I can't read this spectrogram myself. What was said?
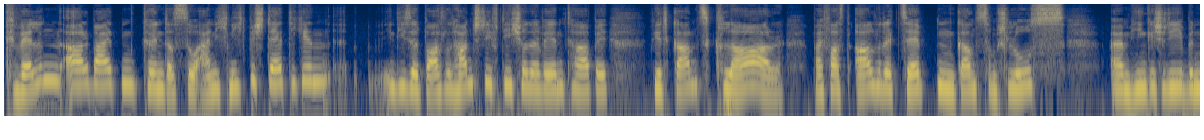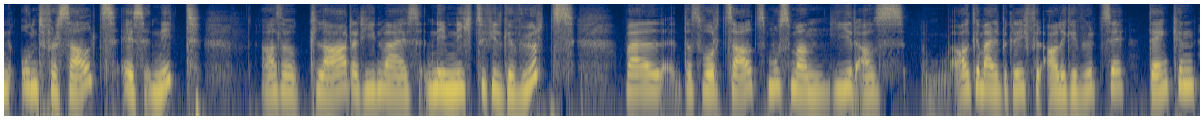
Quellen arbeiten, können das so eigentlich nicht bestätigen. In dieser Basler Handschrift, die ich schon erwähnt habe, wird ganz klar bei fast allen Rezepten ganz zum Schluss ähm, hingeschrieben und versalz es nicht. Also klar der Hinweis, nimm nicht zu viel Gewürz, weil das Wort Salz muss man hier als allgemeiner Begriff für alle Gewürze denken,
